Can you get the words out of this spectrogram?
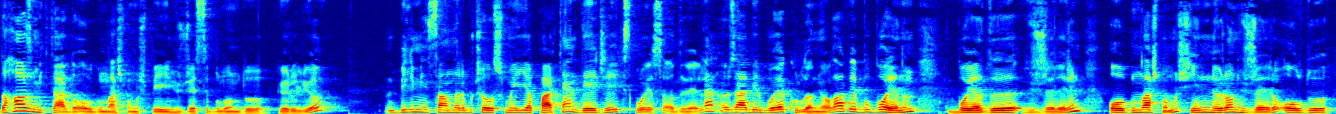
daha az miktarda olgunlaşmamış beyin hücresi bulunduğu görülüyor. Bilim insanları bu çalışmayı yaparken DCX boyası adı verilen özel bir boya kullanıyorlar ve bu boyanın boyadığı hücrelerin olgunlaşmamış yeni nöron hücreleri olduğu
